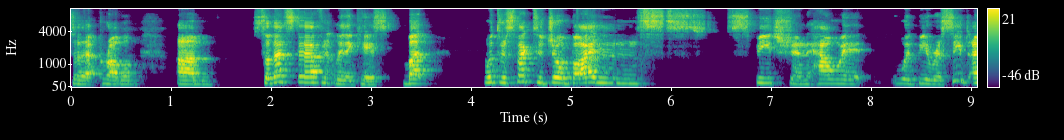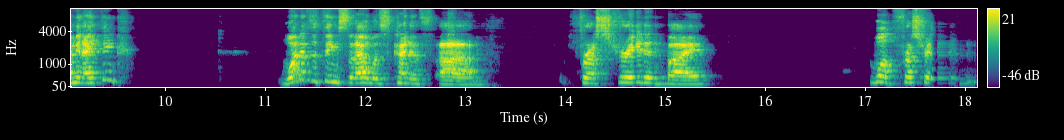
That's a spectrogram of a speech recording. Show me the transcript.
to that problem um, so that's definitely the case but with respect to joe biden's speech and how it would be received i mean i think one of the things that i was kind of um, frustrated by well frustrated.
